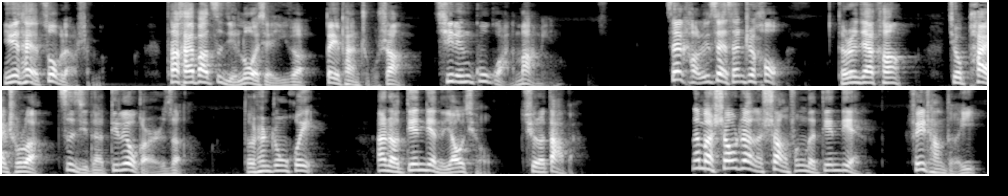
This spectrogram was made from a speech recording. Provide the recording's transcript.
因为他也做不了什么。他害怕自己落下一个背叛主上、欺凌孤寡的骂名。在考虑再三之后，德川家康就派出了自己的第六个儿子德川中辉，按照滇殿的要求去了大阪。那么，稍占了上风的滇殿非常得意，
